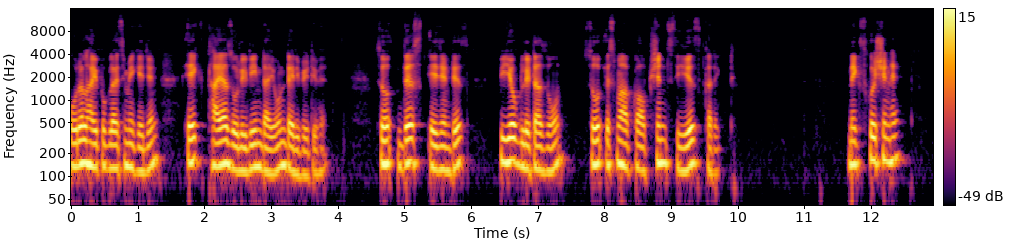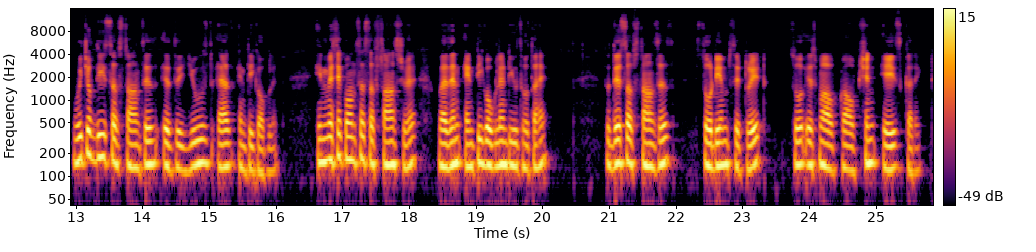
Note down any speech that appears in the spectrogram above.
ओरल हाइपोग्लाइसेमिक एजेंट एक थायाजोलिडीन डायोन डेरिवेटिव है? So this agent is pioglitazone so इसमें आपका option C is correct next question है. Which of these substances is use as anticoagulant इनमें से कौन सा सब्सटेंस जो है वह एज एन एंटीकोगलेंट यूज़ होता है? तो this substance is sodium citrate so so, इसमें आपका option A is correct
